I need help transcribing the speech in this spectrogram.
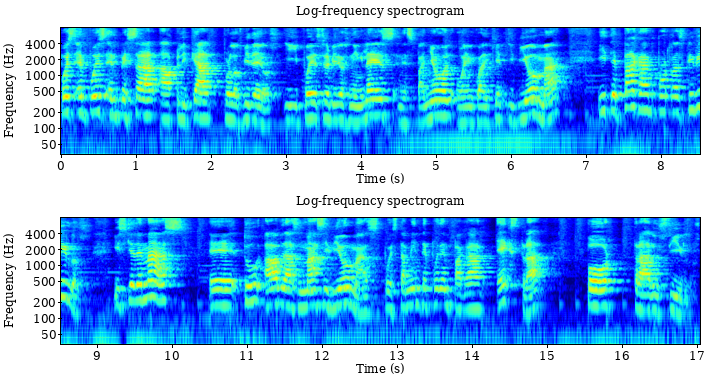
pues eh, puedes empezar a aplicar por los videos. Y puedes ser videos en inglés, en español o en cualquier idioma y te pagan por transcribirlos. Y si además eh, tú hablas más idiomas, pues también te pueden pagar extra por traducirlos.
